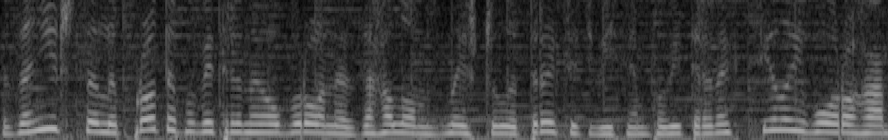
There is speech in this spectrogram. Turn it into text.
За ніч сили протиповітряної оборони взагалом знищили 38 повітряних цілей ворога.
